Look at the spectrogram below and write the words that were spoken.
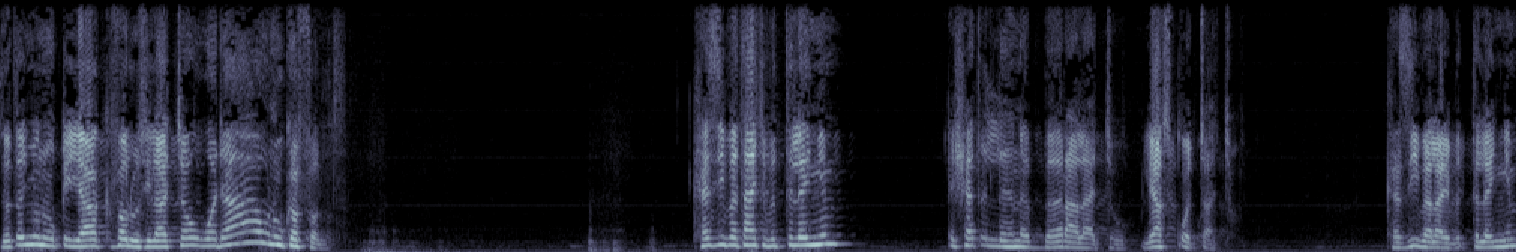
ዘጠኙን ውቅያ ክፈሉ ሲላቸው ወዳውኑ ከፈሉት። ከዚህ በታች ብትለኝም እሸጥልህ ነበር አላቸው ሊያስቆጫቸው። ከዚህ በላይ ብትለኝም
